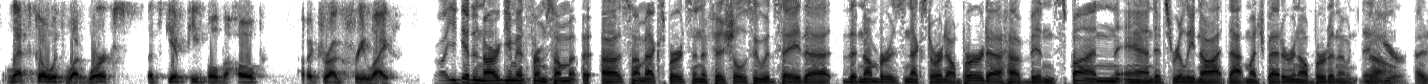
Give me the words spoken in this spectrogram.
Let's go with what works. Let's give people the hope of a drug free life. Well, you get an argument from some uh, some experts and officials who would say that the numbers next door in Alberta have been spun, and it's really not that much better in Alberta than, than no, here. I,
